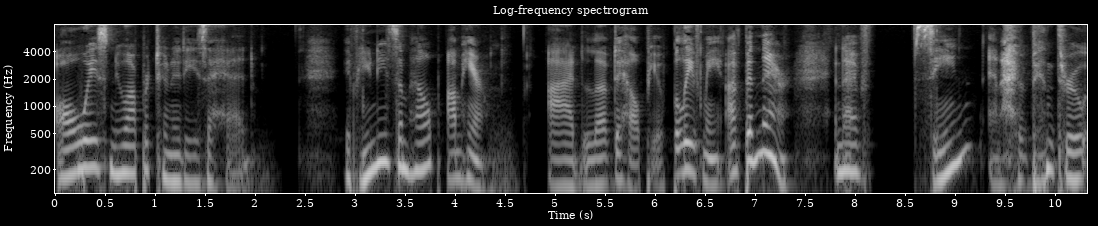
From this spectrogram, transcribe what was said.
always new opportunities ahead. If you need some help, I'm here. I'd love to help you. Believe me, I've been there and I've seen and I've been through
